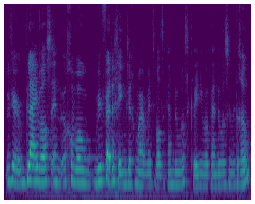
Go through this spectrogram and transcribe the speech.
weer blij was en gewoon weer verder ging, zeg maar, met wat ik aan het doen was. Ik weet niet wat ik aan het doen was in mijn droom.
